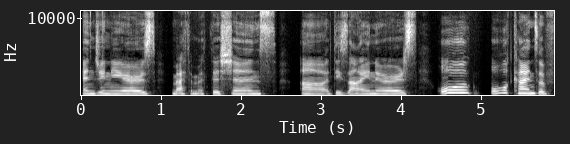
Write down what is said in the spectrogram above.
engineers, mathematicians, uh, designers, all all kinds of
